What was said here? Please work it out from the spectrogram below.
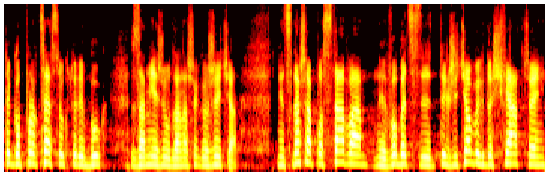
tego procesu, który Bóg zamierzył dla naszego życia. Więc nasza postawa wobec tych życiowych doświadczeń,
